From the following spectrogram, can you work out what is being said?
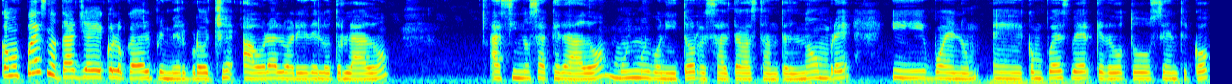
Como puedes notar ya he colocado el primer broche, ahora lo haré del otro lado. Así nos ha quedado, muy muy bonito, resalta bastante el nombre y bueno, eh, como puedes ver quedó todo céntrico.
